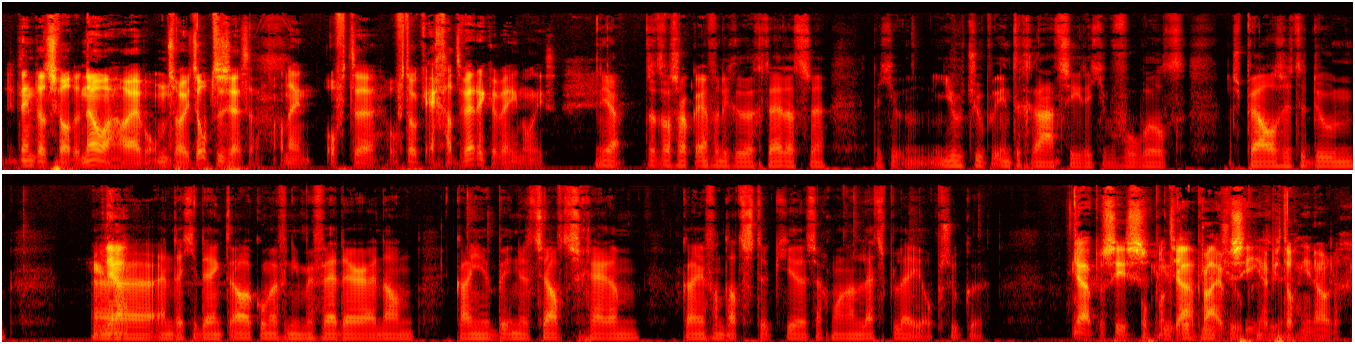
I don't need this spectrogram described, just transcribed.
ik denk dat ze wel de know-how hebben om zoiets op te zetten. Alleen of, de, of het ook echt gaat werken, weet ik nog niet. ja, dat was ook een van die geruchten, hè, dat, ze, dat je een YouTube-integratie, dat je bijvoorbeeld een spel zit te doen, eh, Ja. en dat je denkt, oh, ik kom even niet meer verder, en dan kan je binnen hetzelfde scherm, kan je van dat stukje, zeg maar, een let's play opzoeken. Ja, precies. Op Want ja, privacy YouTube heb je toch niet nodig.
